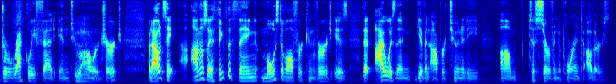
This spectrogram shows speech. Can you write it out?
directly fed into our church. But I would say, honestly, I think the thing most of all for Converge is that I was then given opportunity um, to serve and to pour into others,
